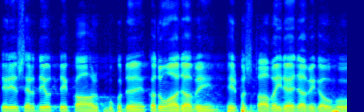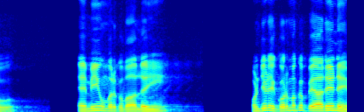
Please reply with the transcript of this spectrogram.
ਤੇਰੇ ਸਿਰ ਦੇ ਉੱਤੇ ਕਾਲ ਮੁਕਦਾ ਕਦੋਂ ਆ ਜਾਵੇ, ਫਿਰ ਪਛਤਾਵਾ ਹੀ ਰਹਿ ਜਾਵੇਗਾ ਉਹ। ਐਵੇਂ ਉਮਰ ਗਵਾ ਲਈ। ਹੁਣ ਜਿਹੜੇ ਗੁਰਮੁਖ ਪਿਆਰੇ ਨੇ,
